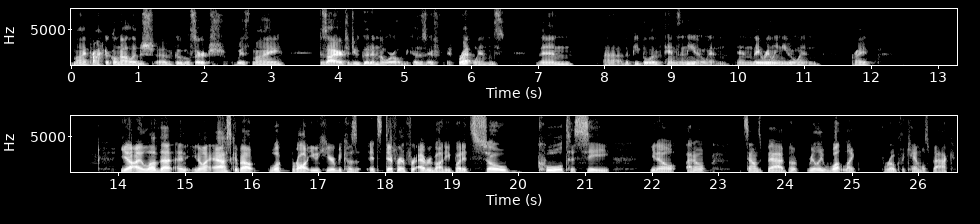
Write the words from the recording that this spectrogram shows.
my practical knowledge of Google search with my desire to do good in the world. Because if, if Brett wins, then uh, the people of Tanzania win, and they really need a win, right? Yeah, I love that. And, you know, I ask about what brought you here because it's different for everybody, but it's so cool to see, you know, I don't, it sounds bad, but really what like broke the camel's back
